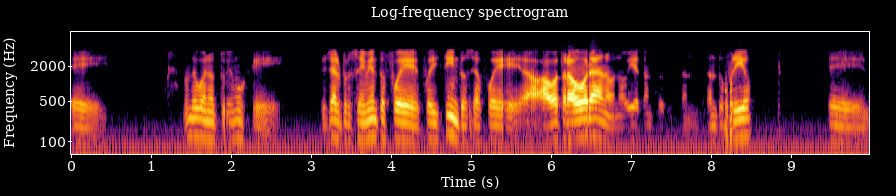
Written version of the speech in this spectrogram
eh, donde bueno, tuvimos que, ya el procedimiento fue fue distinto, o sea, fue a, otra hora, no, no había tanto, tanto frío, eh,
